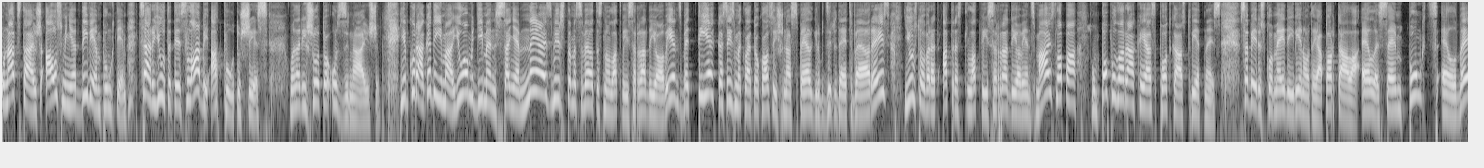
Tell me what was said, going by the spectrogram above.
un atstājuši ausmiņu ar diviem punktiem. Ceru, jūtaties labi atpūtušies un arī šo to uzzinājuši. Jebkurā gadījumā jomu ģimenes saņem neaizmirstamas veltes no Latvijas radio viens, bet tie, kas izmeklē to klausīšanās spēli, grib dzirdēt vēlreiz, jūs to varat atrast Latvijas radio viens mājaslapā un populārākajās podkāstu vietnēs. Sabiedrisko mēdīju vienotajā portālā lsm.lv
